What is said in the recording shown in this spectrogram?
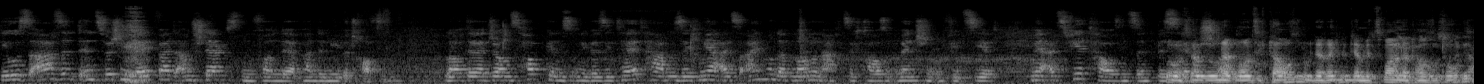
Die USA sind inzwischen weltweit am stärksten von der Pandemie betroffen. Laut der Johns Hopkins Universität haben sich mehr als 189.000 Menschen infiziert. Mehr als 4.000 sind So, jetzt bisher haben sie gestorben. 190.000 und der rechnet ja mit 200.000 Toten. Ja,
